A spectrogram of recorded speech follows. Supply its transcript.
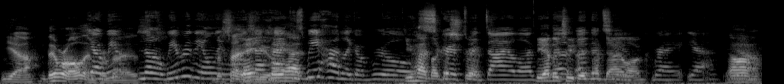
Yeah, they were all Yeah, we improvised. no, we were the only Besides ones that had because we had like a real You had, like, a script, script. with dialogue. The but other two didn't have two- dialogue. Right? Yeah. Yeah. Um,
